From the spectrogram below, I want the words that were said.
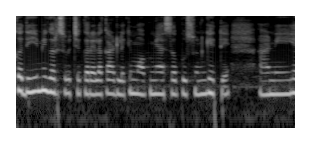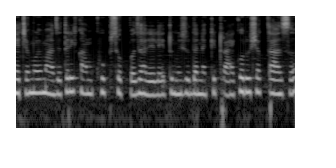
कधीही मी घर स्वच्छ करायला काढलं की मॉप मी असं पुसून घेते. आणि ह्याच्यामुळे माझं तरी काम खूप सोपं झालेलं आहे. तुम्हीसुद्धा नक्की ट्राय करू शकता असं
